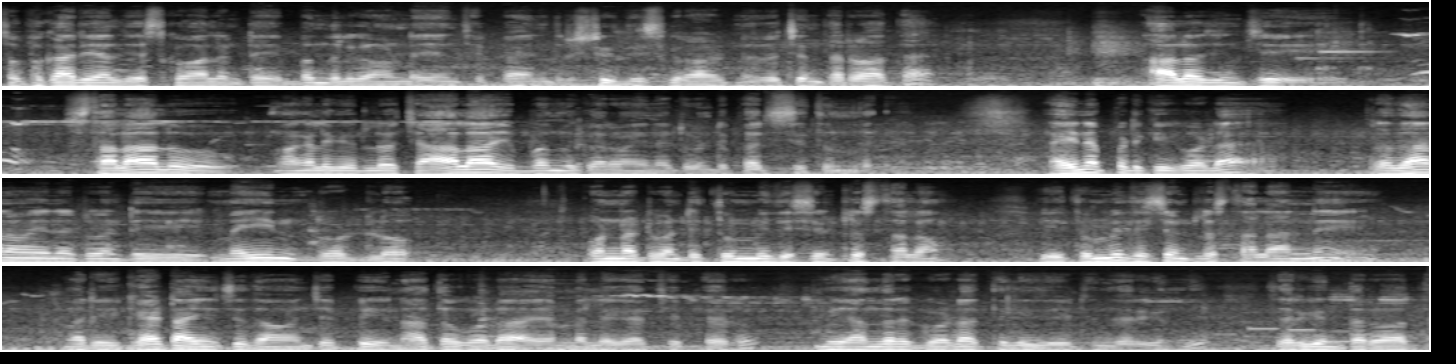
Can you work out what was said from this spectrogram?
శుభకార్యాలు చేసుకోవాలంటే ఇబ్బందులుగా ఉన్నాయని చెప్పి ఆయన దృష్టికి తీసుకురావడం వచ్చిన తర్వాత ఆలోచించి స్థలాలు మంగళగిరిలో చాలా ఇబ్బందికరమైనటువంటి పరిస్థితి ఉంది. అయినప్పటికీ కూడా ప్రధానమైనటువంటి మెయిన్ రోడ్లో ఉన్నటువంటి తొమ్మిది సెంట్ల స్థలం. ఈ తొమ్మిది సెంట్ల స్థలాన్ని మరి కేటాయించుదామని చెప్పి నాతో కూడా ఎమ్మెల్యే గారు చెప్పారు. మీ అందరికి కూడా తెలియజేయటం జరిగింది. జరిగిన తర్వాత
